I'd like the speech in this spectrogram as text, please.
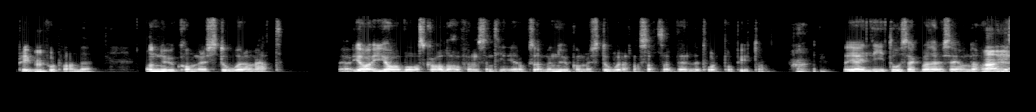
Preview mm. fortfarande. Och nu kommer det stora med att Ja, Java och Scala har funnits sedan tidigare också, men nu kommer det stora att man satsar väldigt hårt på Python. Mm. Jag är lite osäker på vad du säger om det har Nej,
